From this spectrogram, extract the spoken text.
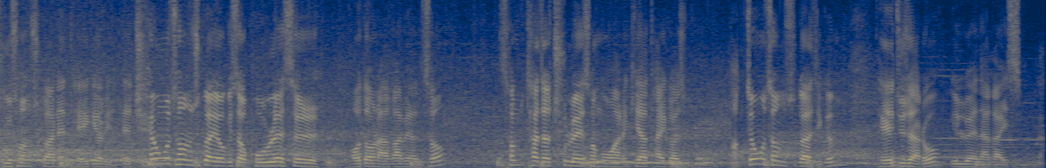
두 선수 간의 대결인데 최용우 선수가 여기서 볼넷을 얻어 나가면서 선두 타자 출루에 성공하는 기아 타이거즈. 박정우 선수가 지금 대주자로 1루에 나가 있습니다.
